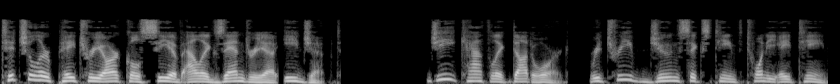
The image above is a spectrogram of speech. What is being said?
Titular Patriarchal See of Alexandria Egypt. gcatholic.org. Retrieved June 16, 2018.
